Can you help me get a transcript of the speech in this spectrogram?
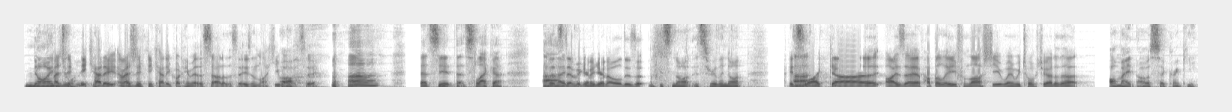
nine. Imagine if Nick had a, imagine if Nick had got him at the start of the season like he Oh. wanted to. That's it. That's slacker. That's Uh, never going to get old, is it? it's not. It's really not. It's Uh, like uh, Isaiah Papali from last year when we talked you out of that. Oh mate, I was so cranky.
